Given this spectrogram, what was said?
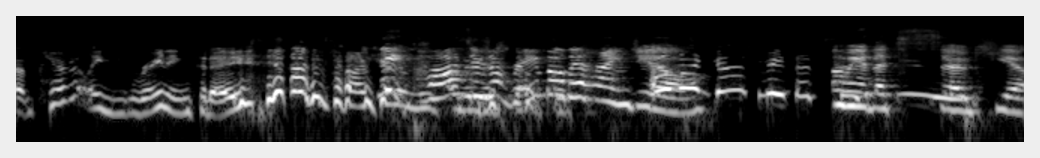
apparently raining today. so I'm hey, pause, there's the a rainbow behind you. Oh my gosh, wait, that's Oh my god, that's so cute. cute.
